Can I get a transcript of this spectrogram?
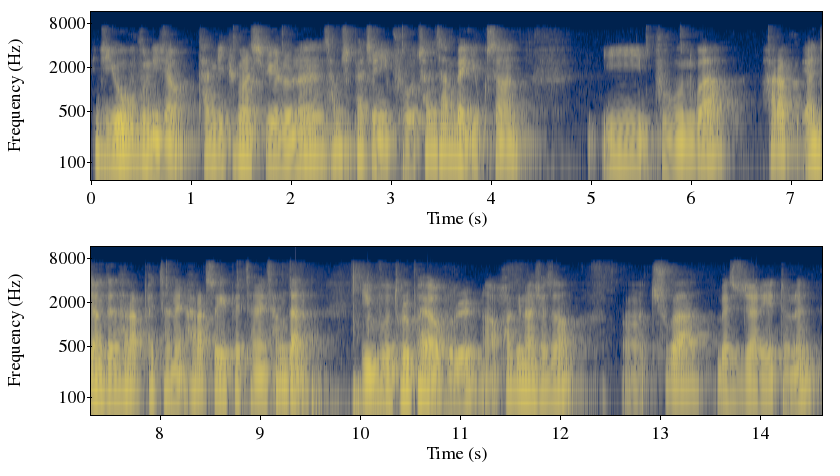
현재 이 부분이죠. 단기 피보나치 비율로는 38.2% 1306선 이 부분과 하락 연장된 하락 패턴의 하락속의 패턴의 상단 이 부분 돌파 여부를 어, 확인하셔서 어, 추가 매수 자리 또는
